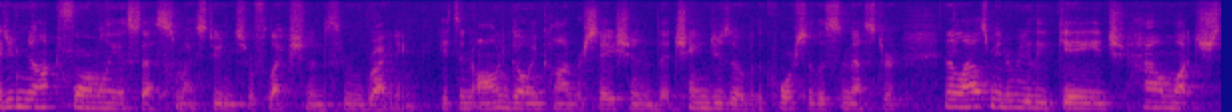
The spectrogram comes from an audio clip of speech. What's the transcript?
I do not formally assess my students' reflection through writing. It's an ongoing conversation that changes over the course of the semester and allows me to really gauge how much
